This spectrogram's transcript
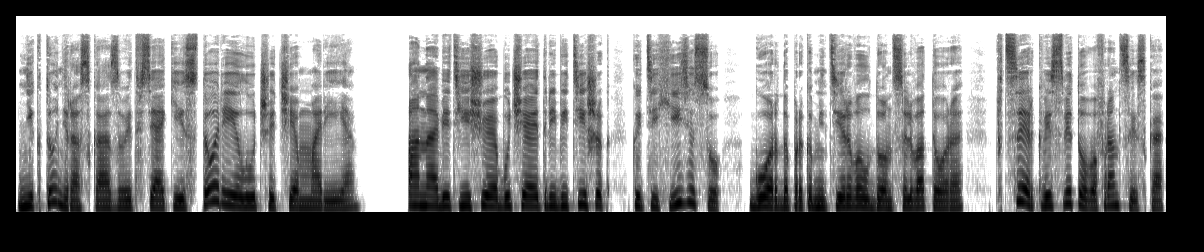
Никто не рассказывает всякие истории лучше, чем Мария. Она ведь еще и обучает ребятишек катехизису, гордо прокомментировал Дон Сальваторе, в церкви святого Франциска,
